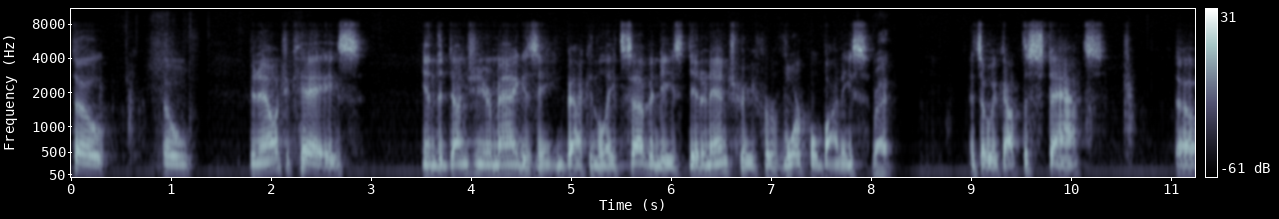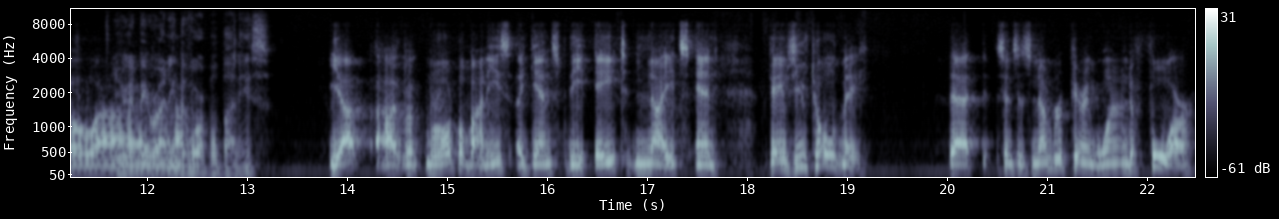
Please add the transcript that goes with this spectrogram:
So, so Jennell Jaquays in the Dungeoneer magazine back in the late '70s did an entry for Vorpal bunnies, Right. and so we've got the stats. So uh, You're going to be running not- the Vorpal bunnies. Yep, uh, Vorpal bunnies against the eight knights, and James, you've told me that since it's number appearing one to four,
